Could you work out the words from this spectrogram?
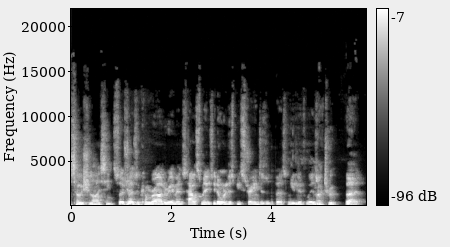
Socializing. socializing camaraderie amongst housemates. You don't want to just be strangers with the person you live with. No, true. But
